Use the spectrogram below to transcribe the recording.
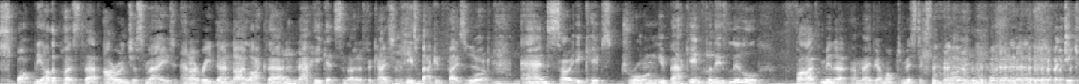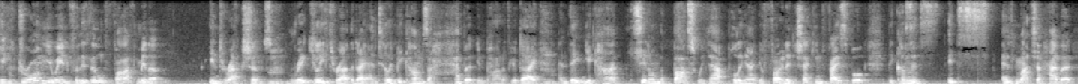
spot the other post that Aaron just made and I read that and I like that and mm. now he gets the notification. He's back in Facebook. Mm-hmm. And so it keeps drawing you back in for mm. these little five minute and maybe I'm optimistic sometimes. but it keeps drawing you in for these little five minute interactions mm. regularly throughout the day until it becomes a habit in part of your day mm. and then you can't sit on the bus without pulling out your phone and checking Facebook because mm. it's it's as much a habit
